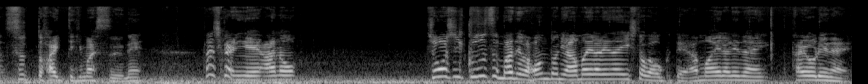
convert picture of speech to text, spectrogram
うん、スッと入ってきますね。確かにね、あの、調子崩すまでは本当に甘えられない人が多くて、甘えられない、頼れない、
